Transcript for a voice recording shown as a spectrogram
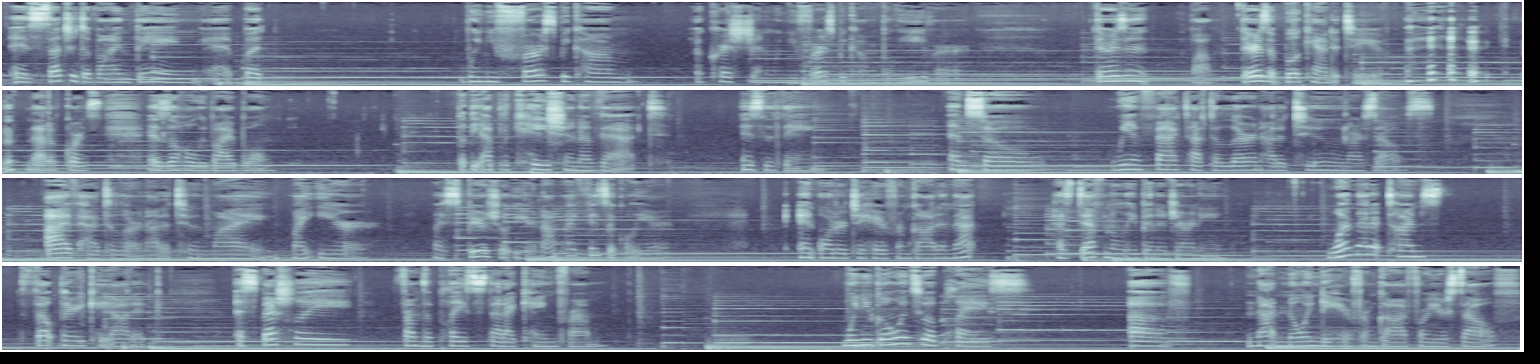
is such a divine thing, eh, but when you first become a Christian, when you first become a believer, there isn't well, there is a book handed to you. that, of course, is the Holy Bible. But the application of that is the thing. And so we, in fact, have to learn how to tune ourselves. I've had to learn how to tune my my ear, my spiritual ear, not my physical ear, in order to hear from God. And that has definitely been a journey. One that at times felt very chaotic, especially from the place that I came from. When you go into a place of not knowing to hear from God for yourself,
